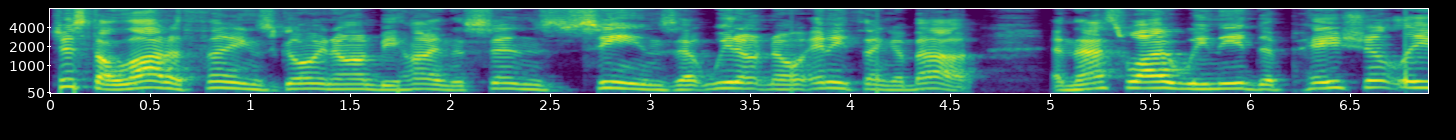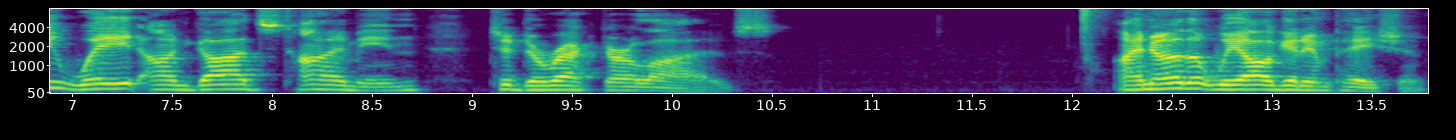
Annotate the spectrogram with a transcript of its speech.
just a lot of things going on behind the scenes that we don't know anything about. And that's why we need to patiently wait on God's timing to direct our lives. I know that we all get impatient.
